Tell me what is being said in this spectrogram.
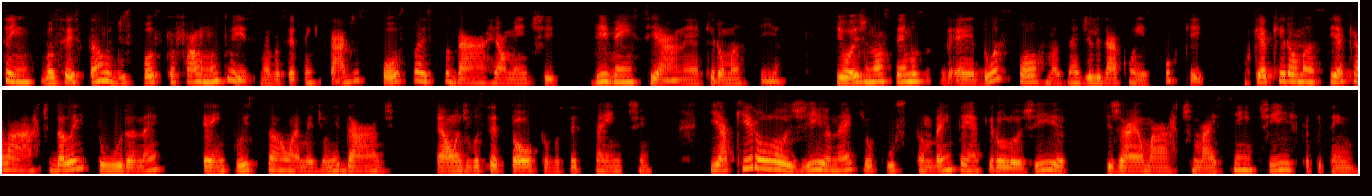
Sim, você estando disposto, que eu falo muito isso, né? Você tem que estar disposto a estudar, realmente vivenciar, né, a quiromancia. E hoje nós temos é, duas formas, né, de lidar com isso. Por quê? Porque a quiromancia é aquela arte da leitura, né? é intuição, é mediunidade, é onde você toca, você sente. E a quirologia, né, que o curso também tem a quirologia, que já é uma arte mais científica, que tem um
